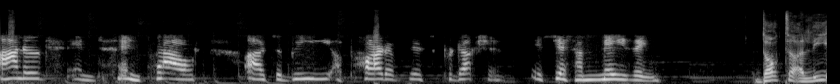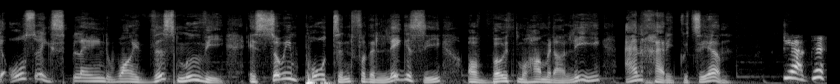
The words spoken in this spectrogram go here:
honored and and proud uh, to be a part of this production. It's just amazing. Dr. Ali also explained why this movie is so important for the legacy of both Muhammad Ali and Gerrie Coetzee. Yeah, this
